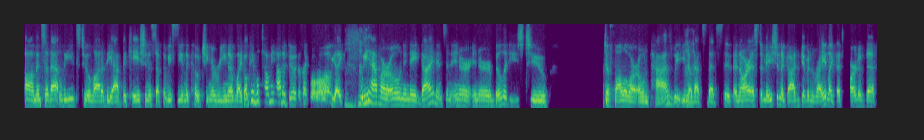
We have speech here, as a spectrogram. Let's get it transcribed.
um, and so that leads to a lot of the abdication and stuff that we see in the coaching arena of like, okay, well, tell me how to do it. It's like, whoa, whoa, whoa. Like we have our own innate guidance and inner inner abilities to to follow our own paths. We, you know, mm-hmm. that's that's in our estimation a God given right. Like that's part of that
